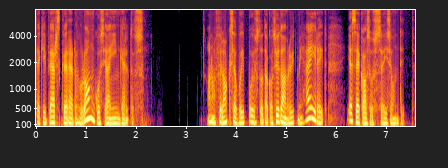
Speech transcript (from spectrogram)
tekib järsk vererõhu langus ja hingeldus. Anafülaksia võib põhjustada ka südamerütmi häireid ja segasusseisundit.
